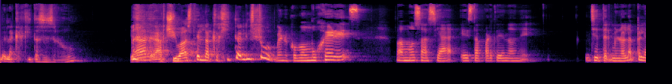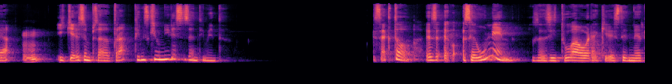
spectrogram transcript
la cajita se cerró. Ya archivaste la cajita, listo. Bueno, como mujeres, vamos hacia esta parte en donde se terminó la pelea y quieres empezar otra, tienes que unir ese sentimiento. Exacto, es- eh, se unen. O sea, si tú ahora quieres tener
